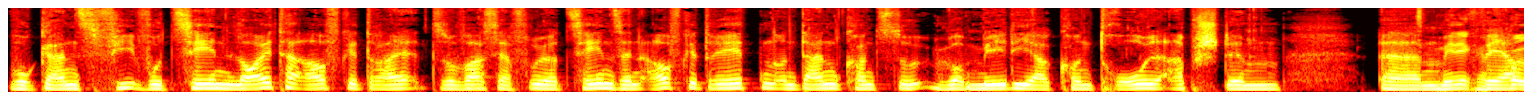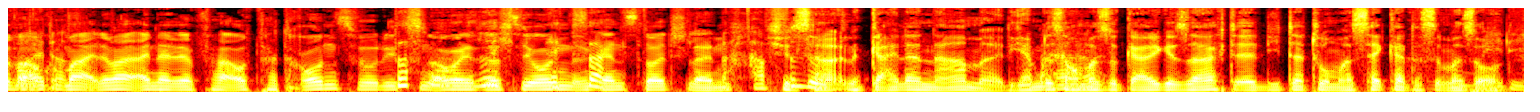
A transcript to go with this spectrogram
wo ganz viel, wo zehn Leute aufgedreht, so war es ja früher, zehn sind aufgetreten und dann konntest du über Media Control abstimmen. Ähm, Medica war auch immer, immer einer der ver- vertrauenswürdigsten Organisationen richtig, in ganz Deutschland. Absolut. das ein geiler Name. Die haben das Ja. auch mal so geil gesagt. Äh, Dieter Thomas Heck hat das immer so. Media.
